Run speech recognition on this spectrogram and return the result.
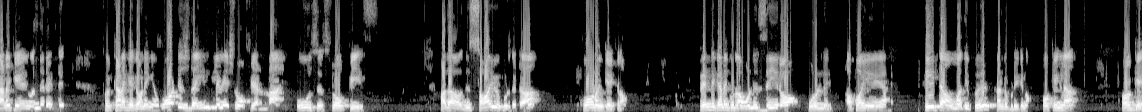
கணக்கு வந்து ரெண்டு. கணக்கை கவனிங்க. What is the inclination of your line whose slope is அதாவது சாய்வு கொடுத்துட்டா கோணம் கேட்கலாம். ரெண்டு கணக்கு தான் ஒன்று ஜீரோ ஒன்று அப்போ தீட்டா மதிப்பு கண்டுபிடிக்கணும். ஓகேங்களா ஓகே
